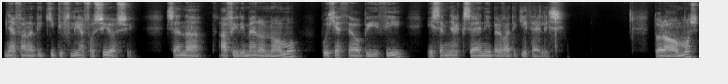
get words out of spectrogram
μια φανατική τυφλή αφοσίωση σε ένα αφηρημένο νόμο που είχε θεοποιηθεί ή σε μια ξένη υπερβατική θέληση. Τώρα όμως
